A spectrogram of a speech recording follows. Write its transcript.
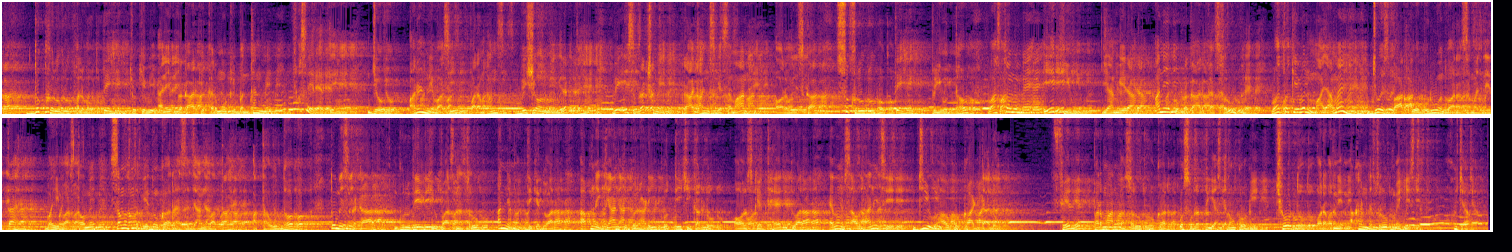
दुख रूप फल भोगते हैं, क्योंकि वे अनेक प्रकार के कर्मों के बंधन में फंसे रहते हैं। जो अरण्यवासी, परमहंस, विषयों में विरक्त हैं, वे इस वृक्ष में राजहंस के समान हैं और वे इसका सुख रूप भोगते हैं। प्रियोद्धव वास्तव में मैं एक ही हूँ। यह मेरा अनेकों प्रकार का स्वरूप है। वह तो केवल मायामय है, जो इस बात को गुरुओं द्वारा समझ लेता है। वही वास्तव में समस्त वेदों का रहस्य जान पाता है। अतः उद्धव, तुम इस प्रकार गुरुदेव की उपासना स्वरूप अन्य भक्ति के द्वारा अपने ज्ञान की कुल्हाड़ी को तीखी कर लो और उसके धैर्य द्वारा एवं सावधानी से जीव भाव को काट डालो। फिर परमात्मा स्वरूप होकर उस वृत्ति अस्त्रों को भी छोड़ दो और अपने अखंड स्वरूप में ही स्थित हो जाओ।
